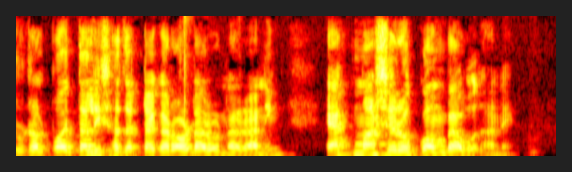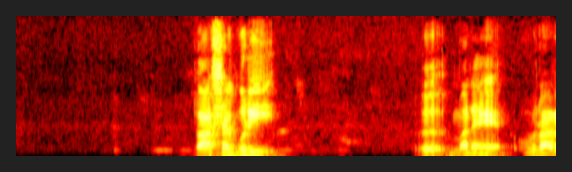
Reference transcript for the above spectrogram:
টোটাল পঁয়তাল্লিশ হাজার টাকার অর্ডার ওনার রানিং এক মাসেরও কম ব্যবধানে। তো আশা করি মানে ওনার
